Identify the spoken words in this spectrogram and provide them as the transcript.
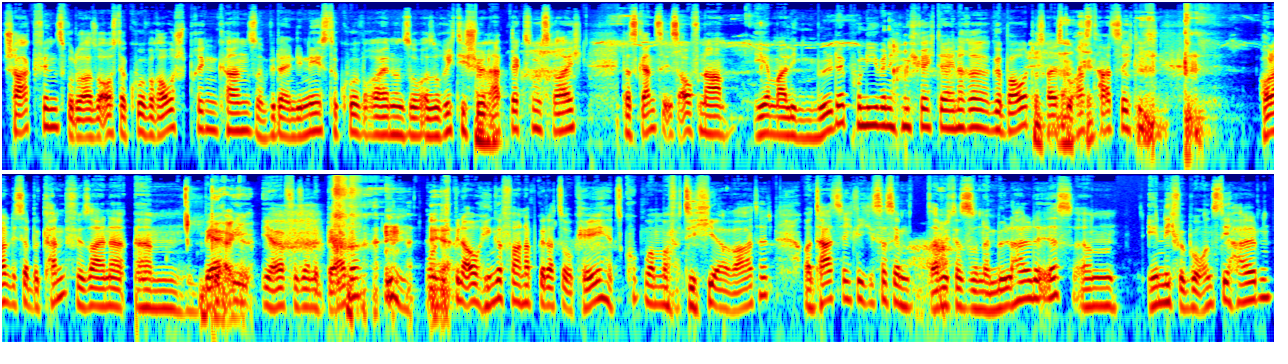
Sharkfins, wo du also aus der Kurve rausspringen kannst und wieder in die nächste Kurve rein und so. Also richtig schön ja. abwechslungsreich. Das Ganze ist auf einer ehemaligen Mülldeponie, wenn ich mich recht erinnere, gebaut. Das heißt, okay. du hast tatsächlich. Holland ist ja bekannt für seine ähm, Berge, Berge, ja, für seine Berge. Und ja. ich bin auch hingefahren, habe gedacht, so, okay, jetzt gucken wir mal, was dich hier erwartet. Und tatsächlich ist das eben dadurch, dass es so eine Müllhalde ist, ähm, ähnlich wie bei uns die halben.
